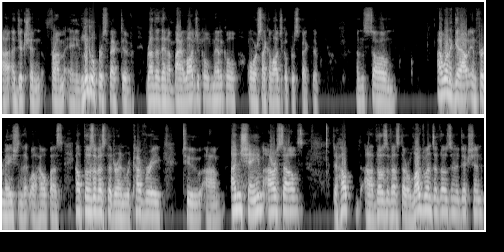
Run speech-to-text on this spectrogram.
uh, addiction from a legal perspective rather than a biological, medical, or psychological perspective. And so I want to get out information that will help us, help those of us that are in recovery to um, unshame ourselves, to help uh, those of us that are loved ones of those in addiction,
